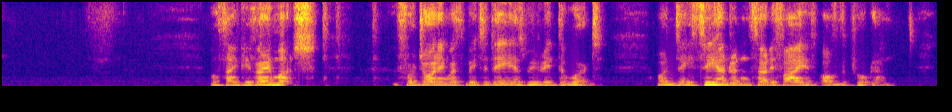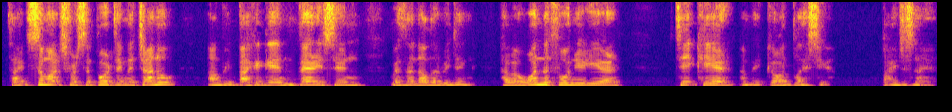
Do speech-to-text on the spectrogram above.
Well, thank you very much for joining with me today as we read the word on day 335 of the program. Thanks so much for supporting the channel. I'll be back again very soon with another reading. Have a wonderful new year. Take care and may God bless you. Bye just now.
